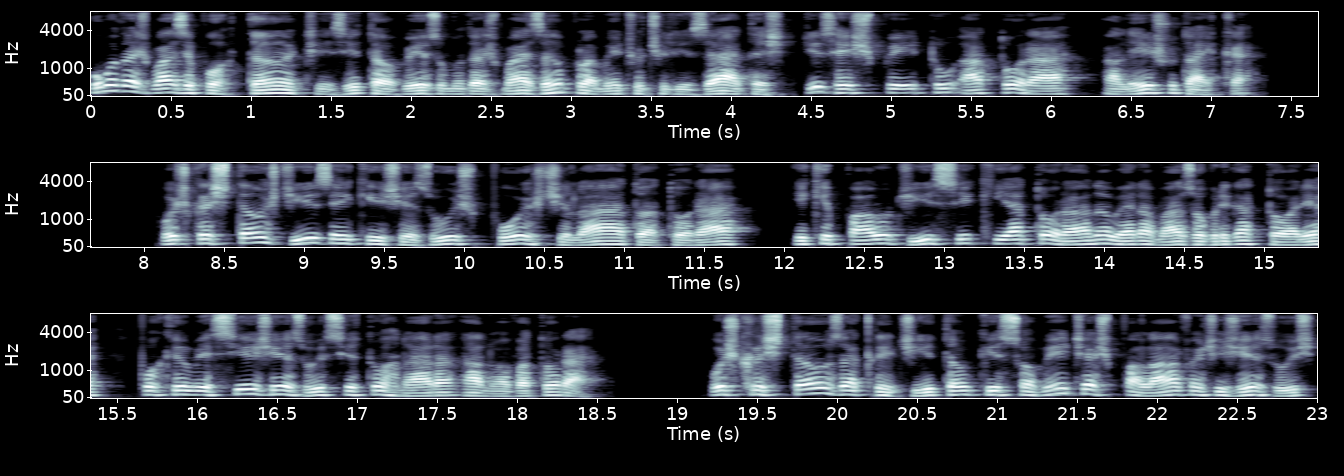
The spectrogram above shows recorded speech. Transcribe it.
Uma das mais importantes e talvez uma das mais amplamente utilizadas diz respeito à Torá, a lei judaica. Os cristãos dizem que Jesus pôs de lado a Torá e que Paulo disse que a Torá não era mais obrigatória porque o Messias Jesus se tornara a nova Torá. Os cristãos acreditam que somente as palavras de Jesus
